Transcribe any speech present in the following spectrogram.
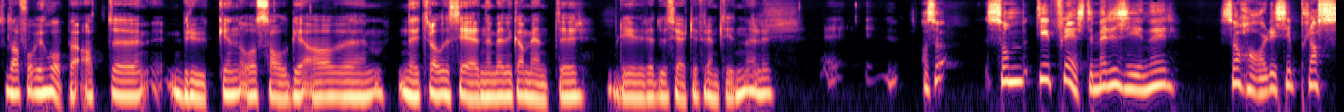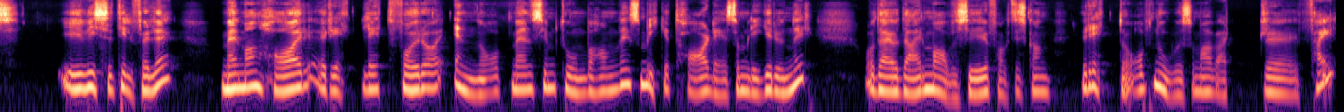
Så da får vi håpe at uh, bruken og salget av uh, nøytraliserende medikamenter blir redusert i fremtiden, eller? Altså, Som de fleste medisiner så har de sin plass i visse tilfeller, men man har rett, lett for å ende opp med en symptombehandling som ikke tar det som ligger under. Og det er jo der mavesyre faktisk kan rette opp noe som har vært eh, feil.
